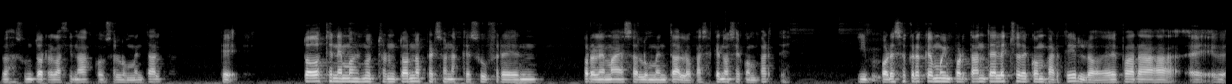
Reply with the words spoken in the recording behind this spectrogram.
los asuntos relacionados con salud mental, que todos tenemos en nuestro entorno personas que sufren problemas de salud mental, lo que pasa es que no se comparte. Y por eso creo que es muy importante el hecho de compartirlo. Es para eh,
